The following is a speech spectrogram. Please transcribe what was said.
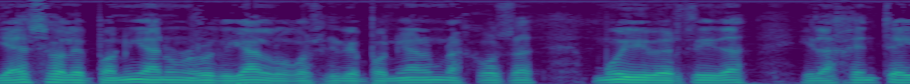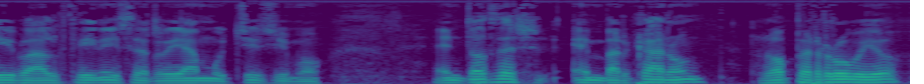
y a eso le ponían unos diálogos y le ponían unas cosas muy divertidas y la gente iba al cine y se reía muchísimo. Entonces embarcaron López Rubio,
